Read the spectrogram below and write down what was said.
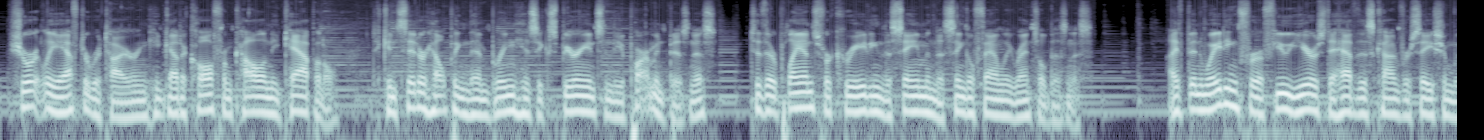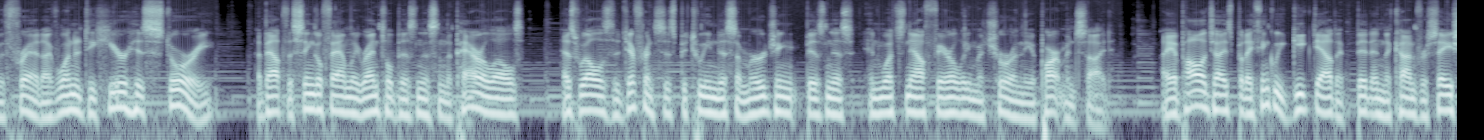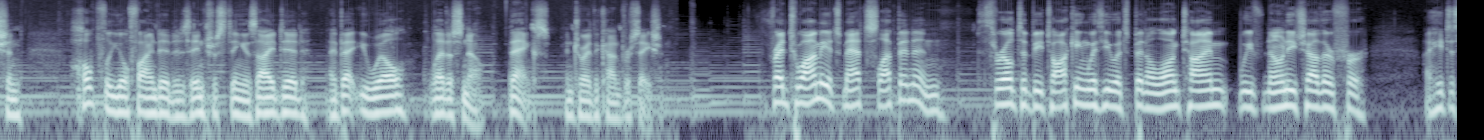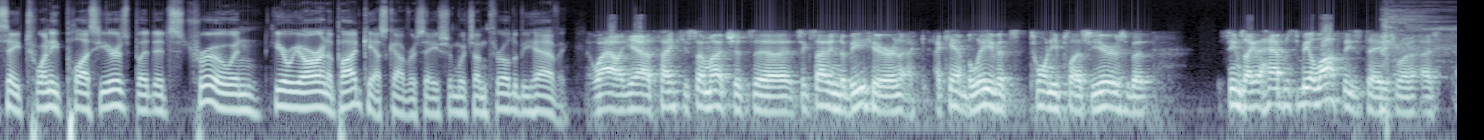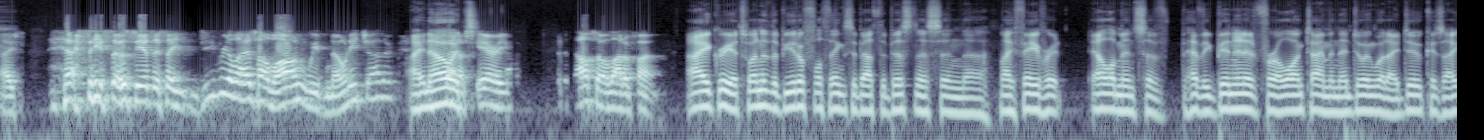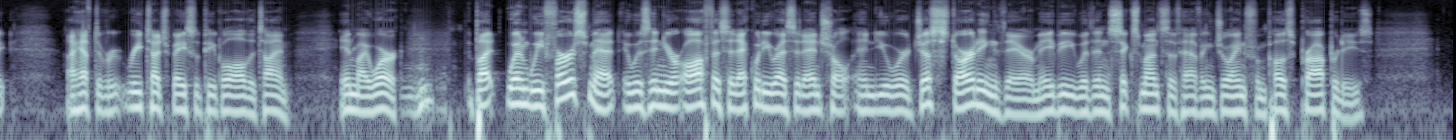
Shortly after retiring, he got a call from Colony Capital to consider helping them bring his experience in the apartment business to their plans for creating the same in the single family rental business. I've been waiting for a few years to have this conversation with Fred. I've wanted to hear his story about the single family rental business and the parallels as well as the differences between this emerging business and what's now fairly mature on the apartment side. I apologize, but I think we geeked out a bit in the conversation. Hopefully, you'll find it as interesting as I did. I bet you will. Let us know. Thanks. Enjoy the conversation. Fred Tuomi, it's Matt Slepin, and thrilled to be talking with you. It's been a long time. We've known each other for I hate to say 20 plus years, but it's true. And here we are in a podcast conversation, which I'm thrilled to be having. Wow. Yeah. Thank you so much. It's, uh, it's exciting to be here. And I, I can't believe it's 20 plus years, but it seems like that happens to me a lot these days when I, I, I see associates. I say, do you realize how long we've known each other? I know. It's, it's scary, but it's also a lot of fun. I agree. It's one of the beautiful things about the business and uh, my favorite elements of having been in it for a long time and then doing what I do because I – I have to re- retouch base with people all the time in my work. Mm-hmm. But when we first met, it was in your office at Equity Residential, and you were just starting there, maybe within six months of having joined from Post Properties.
